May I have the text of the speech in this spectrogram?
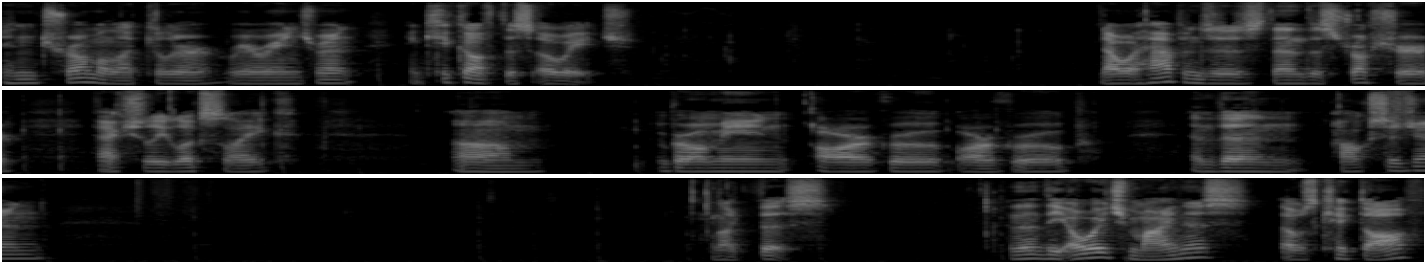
intramolecular rearrangement and kick off this OH. Now what happens is then the structure actually looks like um, bromine, R group, R group, and then oxygen like this. And then the OH minus that was kicked off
